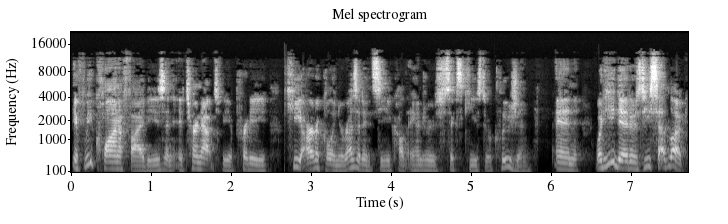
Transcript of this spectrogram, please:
if we quantify these and it turned out to be a pretty key article in your residency called andrews six keys to occlusion and what he did was he said look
